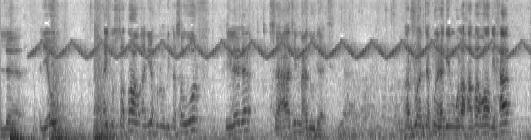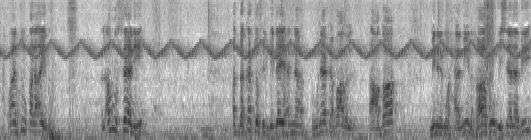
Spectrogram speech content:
اليوم حيث استطاعوا أن يخرجوا بتصور خلال ساعات معدودات. أرجو أن تكون هذه الملاحظة واضحة وأن تنقل أيضا. الأمر الثاني قد ذكرت في البداية أن هناك بعض الأعضاء من المحامين غابوا بسبب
